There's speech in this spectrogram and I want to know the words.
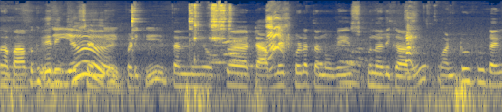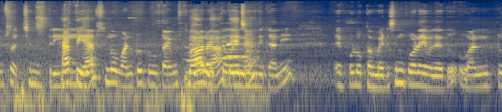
మా పాపకి త్రీ ఇయర్స్ అండి ఇప్పటికి. తన్ని ఒక్క టాబ్లెట్ కూడా తను వేసుకున్నది కాదు. వన్ టు టూ టైమ్స్ వచ్చింది. త్రీ ఇయర్స్లో వన్ టు టూ టైమ్స్ వచ్చింది కానీ ఇప్పుడు ఒక మెడిసిన్ కూడా ఇవ్వలేదు. One two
